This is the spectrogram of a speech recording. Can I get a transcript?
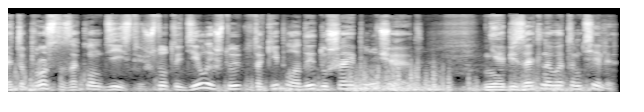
Это просто закон действий. Что ты делаешь, что такие плоды душа и получает. Не обязательно в этом теле.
